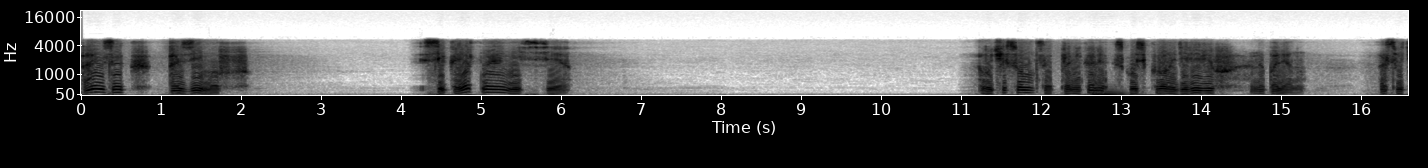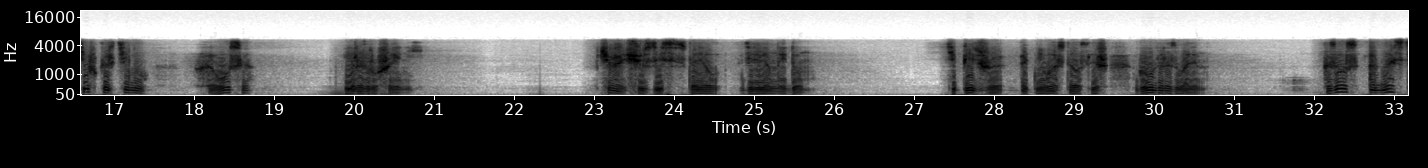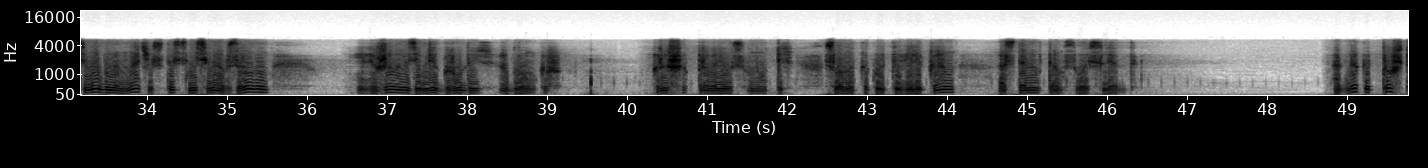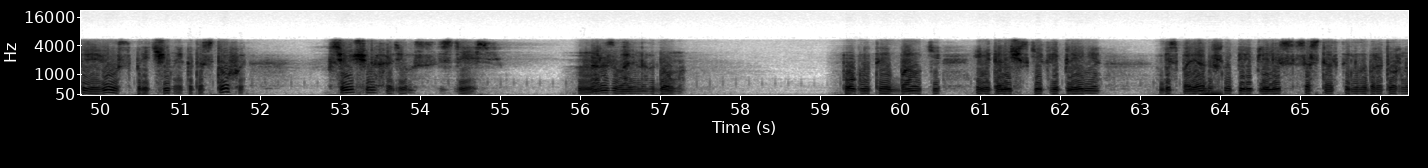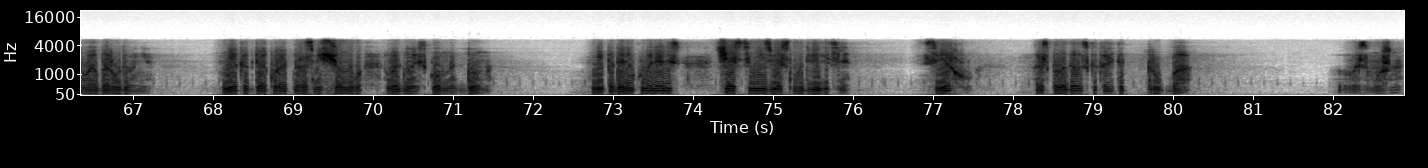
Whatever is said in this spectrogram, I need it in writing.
Айзек Азимов. Секретная миссия. Лучи солнца проникали сквозь кроны деревьев на поляну, осветив картину хаоса и разрушений. Вчера еще здесь стоял деревянный дом. Теперь же от него осталась лишь груда развалин. Казалось, одна стена была начисто снесена взрывом и лежала на земле грудой обломков. Крыша провалилась внутрь, словно какой-то великан оставил там свой след. Однако то, что явилось причиной катастрофы, все еще находилось здесь, на развалинах дома. Погнутые балки и металлические крепления беспорядочно переплелись с остатками лабораторного оборудования, некогда аккуратно размещенного в одной из комнат дома. Неподалеку валялись части неизвестного двигателя. Сверху располагалась какая-то труба. Возможно,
